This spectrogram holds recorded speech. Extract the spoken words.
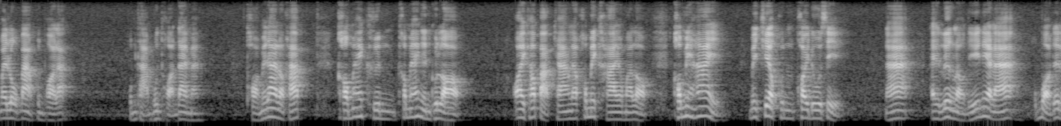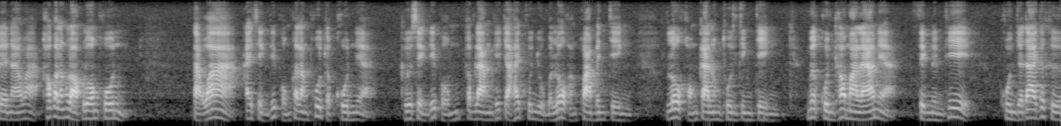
ไม่โลภมากคุณพอละ ผมถามคุณถอนได้ไหมถอนไม่ได้หรอกครับ เขาไม่ให้คืนเขาไม่ให้เงินคุณหรอก อ้อยเข้าปากช้างแล้วเขาไม่คายออกมาหรอก เขาไม่ให้ ไม่เชื่อคุณคอยดูสิ นะฮะ ไอ้เรื่องเหล่านี้เนี่ยแหละ ผมบอกได้เลยนะว่าเขากำลังหลอกลวงคุณ แต่ว่าไอ้สิ่งที่ผมกำลังพูดกับคุณเนี่ย คือสิ่งที่ผมกำลังที่จะให้คุณอยู่บนโลกของความเป็นจริง โลกของการลงทุนจริง ๆ เมื่อคุณเข้ามาแล้วเนี่ยสิ่งหนึ่งที่คุณจะได้ก็คือ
